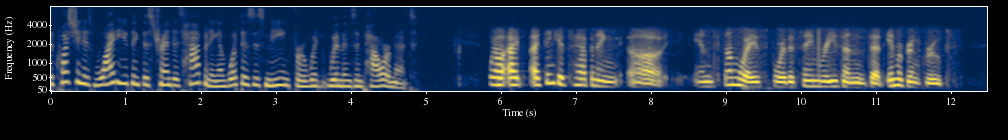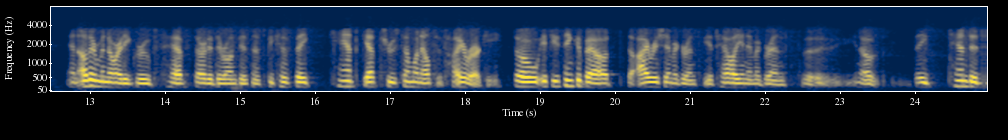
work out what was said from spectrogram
the question is, why do you think this trend is happening, and what does this mean for w- women's empowerment? Well, I, I think it's happening uh, in some ways for the same reason that immigrant groups and other minority groups have started their own business because they can't get through someone else's hierarchy. So if you think about the Irish immigrants, the Italian immigrants, uh, you know, they tended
